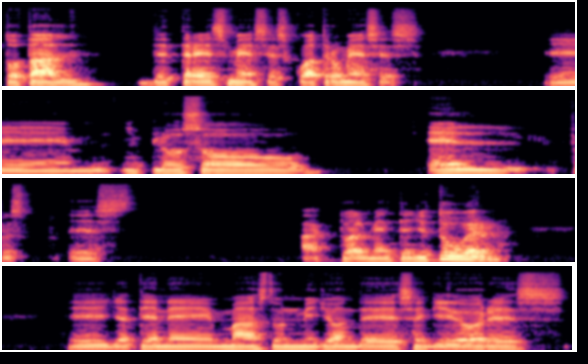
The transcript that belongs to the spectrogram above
total de tres meses, cuatro meses. Eh, incluso él pues, es actualmente youtuber, eh, ya tiene más de un millón de seguidores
